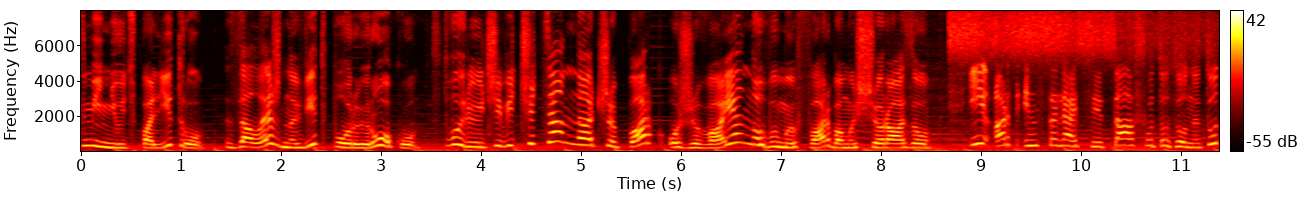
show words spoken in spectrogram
змінюють палітру залежно від пори року, створюючи відчуття, наче парк оживає новими фарбами щоразу. І арт-інсталяції та фотозони тут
